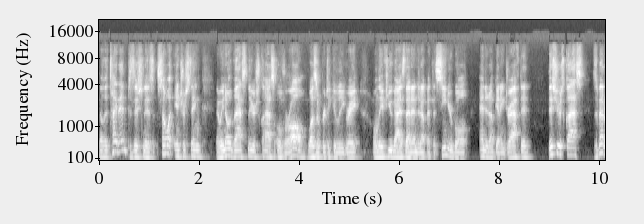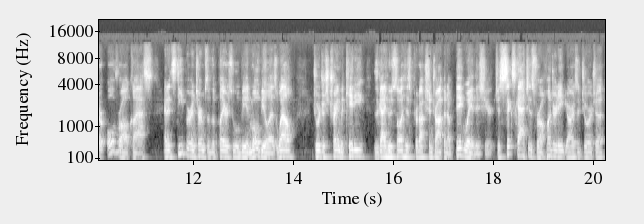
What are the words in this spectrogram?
Now, the tight end position is somewhat interesting. And we know last year's class overall wasn't particularly great. Only a few guys that ended up at the Senior Bowl ended up getting drafted. This year's class is a better overall class, and it's deeper in terms of the players who will be in Mobile as well. Georgia's Trey McKitty is a guy who saw his production drop in a big way this year. Just six catches for 108 yards at Georgia,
